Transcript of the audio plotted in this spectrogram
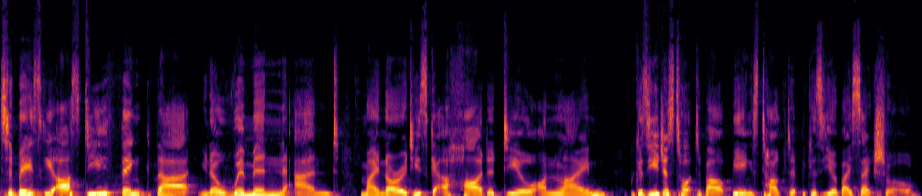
To basically ask, do you think that you know women and minorities get a harder deal online? Because you just talked about being targeted because you're bisexual.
